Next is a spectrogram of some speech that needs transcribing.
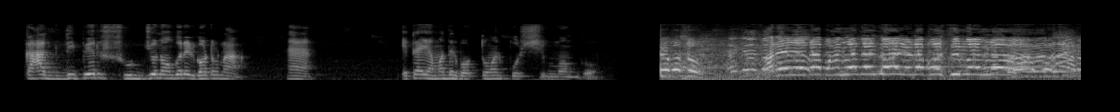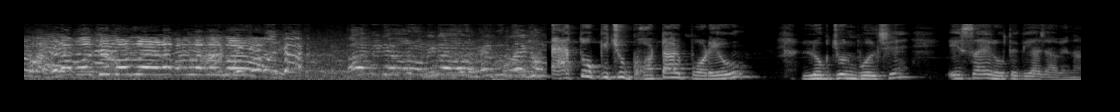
কাকদ্বীপের সূর্যনগরের ঘটনা। হ্যাঁ এটাই আমাদের বর্তমান পশ্চিমবঙ্গ। আরে এটা বাংলাদেশ নয় এটা পশ্চিমবঙ্গ। এটা পশ্চিমবঙ্গ এটা বাংলাদেশ নয়। এত কিছু ঘটার পরেও লোকজন বলছে এসআইয়ের হতে দেওয়া যাবে না।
